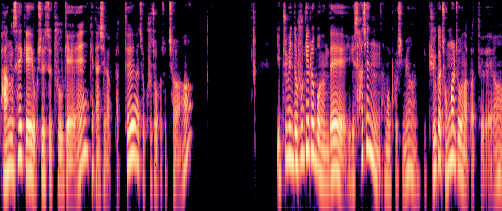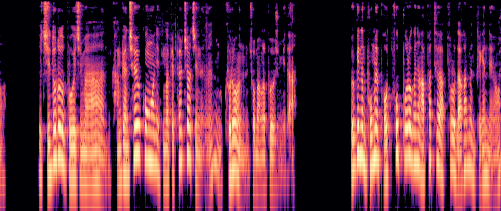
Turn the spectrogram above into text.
방 3개, 욕실수 2개, 계단식 아파트 아주 구조가 좋죠. 입주민들 후기를 보는데 이게 사진 한번 보시면 뷰가 정말 좋은 아파트예요. 지도로도 보이지만 강변 체육공원이 눈앞에 펼쳐지는 뭐 그런 조망을 보여줍니다. 여기는 봄에 벚꽃 보러 그냥 아파트 앞으로 나가면 되겠네요.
